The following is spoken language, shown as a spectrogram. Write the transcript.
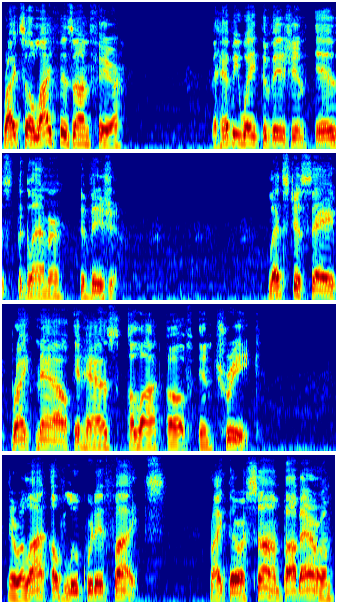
Right? So life is unfair. The heavyweight division is the glamour division. Let's just say right now it has a lot of intrigue. There are a lot of lucrative fights. Right? There are some, Bob Arum,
